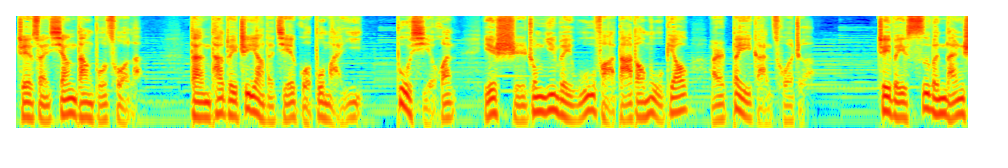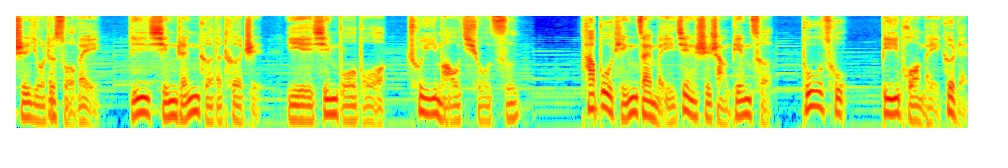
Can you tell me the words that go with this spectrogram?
这算相当不错了。但他对这样的结果不满意，不喜欢，也始终因为无法达到目标而倍感挫折。这位斯文男士有着所谓“阴型人格”的特质，野心勃勃，吹毛求疵。他不停在每件事上鞭策、督促、逼迫每个人，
